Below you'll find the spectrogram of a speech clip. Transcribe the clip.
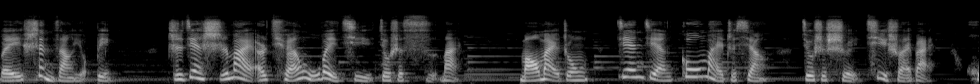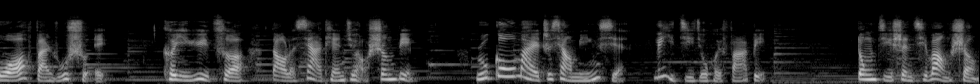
为肾脏有病。只见实脉而全无胃气就是死脉。毛脉中兼见沟脉之象，就是水气衰败，火反如水，可以预测到了夏天就要生病。如沟脉之象明显，立即就会发病。冬季肾气旺盛。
